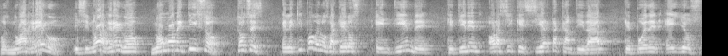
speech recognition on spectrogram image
pues no agrego. Y si no agrego, no monetizo. Entonces, el equipo de los vaqueros entiende que tienen ahora sí que cierta cantidad que pueden ellos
